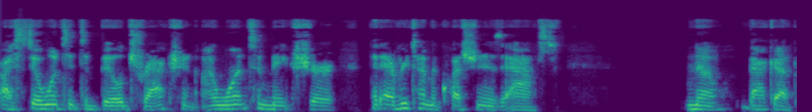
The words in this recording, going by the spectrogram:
I, still want it to build traction. I want to make sure that every time a question is asked, no, back up.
